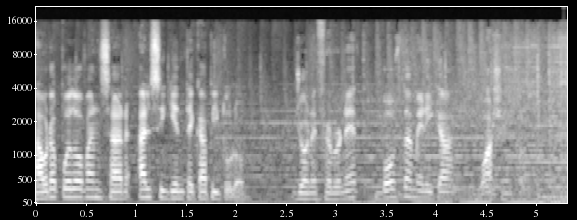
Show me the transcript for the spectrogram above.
Ahora puedo avanzar al siguiente capítulo. John F. Burnett, Voz de América, Washington.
